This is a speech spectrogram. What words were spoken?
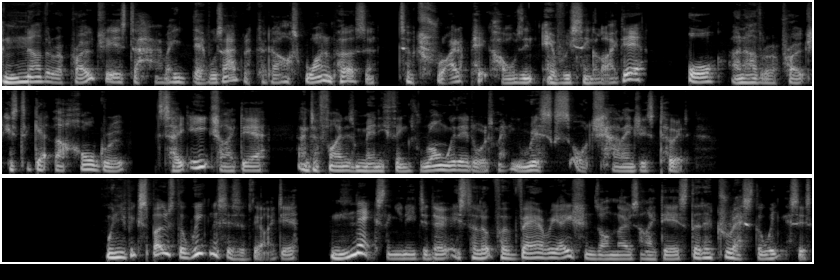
Another approach is to have a devil's advocate ask one person to try to pick holes in every single idea, or another approach is to get the whole group to take each idea and to find as many things wrong with it or as many risks or challenges to it. When you've exposed the weaknesses of the idea, next thing you need to do is to look for variations on those ideas that address the weaknesses.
